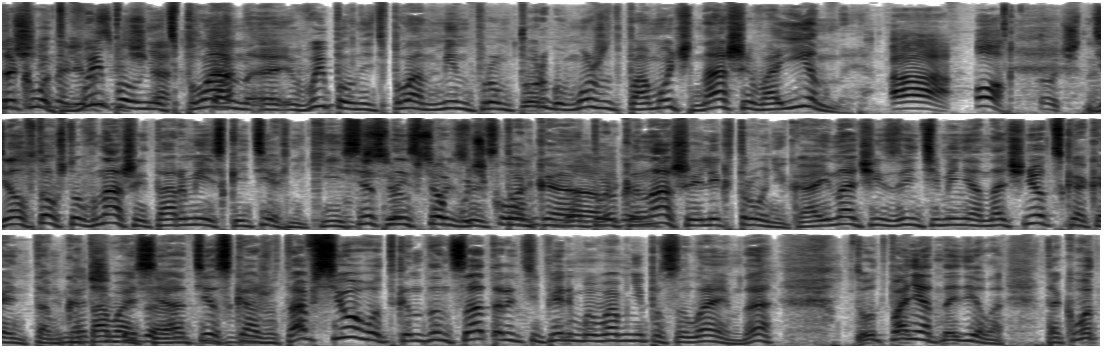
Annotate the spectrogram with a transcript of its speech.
Так вот, выполнить план, э, выполнить план Минпромторгу может помочь наши военные. А, о, точно. Дело в том, что в нашей-то армейской технике, естественно, Всё- всё используется только, только наша электроника. А иначе, извините меня, начнется какая-нибудь там катавасия, а те скажут, а все, вот конденсаторы теперь мы вам не посылаем, да? Тут понятное дело. Так вот,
